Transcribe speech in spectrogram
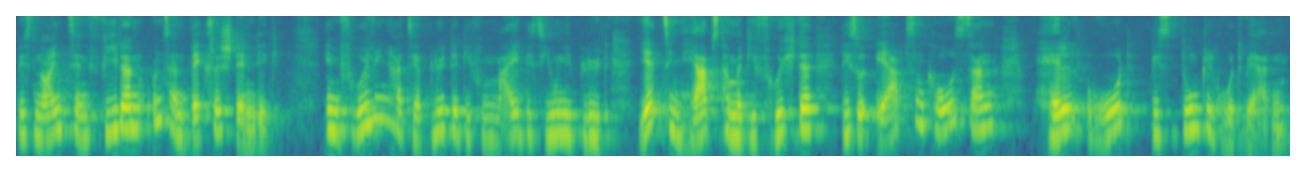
bis 19 Fiedern und sind wechselständig. Im Frühling hat sie eine Blüte, die von Mai bis Juni blüht. Jetzt im Herbst haben wir die Früchte, die so erbsengroß sind, hellrot bis dunkelrot werden.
